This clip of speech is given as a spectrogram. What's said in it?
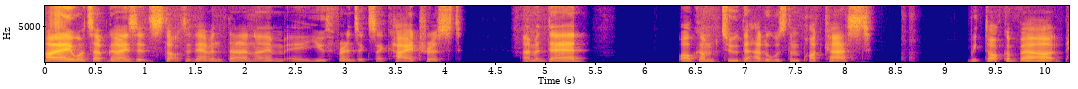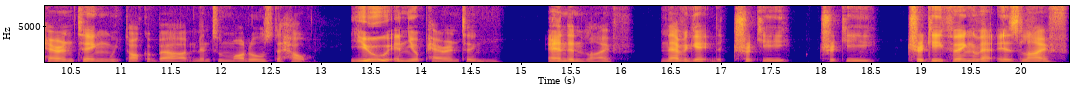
Hi, what's up, guys? It's Dr. Devin Tan. I'm a youth forensic psychiatrist. I'm a dad. Welcome to the Huddle Wisdom podcast. We talk about parenting, we talk about mental models to help you in your parenting and in life navigate the tricky, tricky, tricky thing that is life.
